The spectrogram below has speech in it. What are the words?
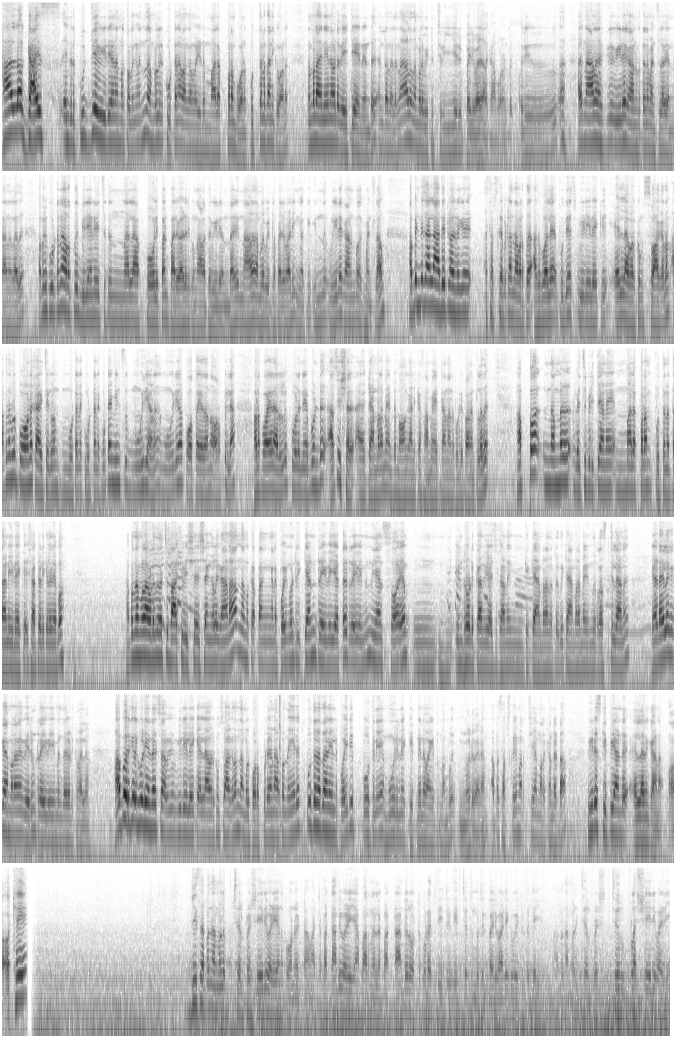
Hello guys എന്റെ ഒരു പുതിയ വീഡിയോ നമ്മൾ തുടങ്ങുന്നത്. നമ്മളൊരു കുട്ടനെ വാങ്ങാൻ വേണ്ടിയിട്ട് മലപ്പുറം പോവാണ്. പുത്തനത്തണിക്ക് പോവാണ് നമ്മുടെ അവിടെ വെയിറ്റ് ചെയ്യുന്നുണ്ട്. എന്താണെന്നല്ല നാളെ നമ്മുടെ വീട്ടിൽ ചെറിയൊരു പരിപാടി നടക്കാൻ പോകുന്നുണ്ട്. ഒരു അത് നാളെ നിങ്ങൾക്ക് വീഡിയോ കാണുമ്പോൾ തന്നെ മനസ്സിലാവും എന്താണെന്നുള്ളത് അപ്പോൾ ഒരു കുട്ടനെ അറുത്ത് ബിരിയാണി വെച്ചിട്ട് നല്ല പോളിപ്പാൻ പരിപാടി എടുക്കും നാളത്തെ വീഡിയോ എന്തായാലും നാളെ നമ്മുടെ വീട്ടിലെ പരിപാടി നിങ്ങൾക്ക് ഇന്ന് വീഡിയോ കാണുമ്പോൾ നിങ്ങൾക്ക് മനസ്സിലാവും. അപ്പോൾ എന്റെ ചാനൽ ആദ്യമായിട്ട് ഉണ്ടെങ്കിൽ സബ്സ്ക്രൈബ് ബട്ടൺ അമർത്ത്. അതുപോലെ പുതിയ വീഡിയോയിലേക്ക് എല്ലാവർക്കും സ്വാഗതം. അപ്പോൾ നമ്മൾ പോണ കാഴ്ചകളും മൂട്ടനെ കൂട്ടനെ കൂട്ടൻ മീൻസ് മൂരിയാണ്. മൂര്യ പോത്ത ഏതാണെന്ന് ഉറപ്പില്ല. അവിടെ പോയാൽ അറിയുള്ളൂ. കൂടെ നെബുണ്ട് യൂഷ്വൽ ക്യാമറമാൻ ഉണ്ട്. മോഹൻ കാണിക്കാൻ സമയമായിട്ടാണെന്നാണ് പുള്ളി പറഞ്ഞിട്ടുള്ളത്. അപ്പോൾ നമ്മൾ വെച്ച് പിടിക്കുകയാണ് മലപ്പുറം പുത്തനത്താണിയിലേക്ക്. ഷർട്ട് അടിക്കലേ നെബോ? അപ്പോൾ നമ്മൾ അവിടെ നിന്ന് വെച്ച് ബാക്കി വിശേഷങ്ങൾ കാണാം. നമുക്കപ്പോൾ അങ്ങനെ പോയിക്കൊണ്ടിരിക്കുകയാണ്. ഡ്രൈവ് ചെയ്യട്ടെ. ഡ്രൈവിൽ നിന്ന് ഞാൻ സ്വയം ഇൻട്രോ എടുക്കാമെന്ന് വിചാരിച്ചിട്ടാണ് എനിക്ക് ക്യാമറ നിട്ടത്. ക്യാമറമാൻ ഇന്ന് റെസ്റ്റിലാണ്. ഇടയിലൊക്കെ ക്യാമറമാൻ വരും. ഡ്രൈവ് ചെയ്യുമ്പോൾ എന്തായാലും എടുക്കണമല്ലോ. അപ്പോൾ ഒരിക്കൽ കൂടി എന്റെ വീഡിയോയിലേക്ക് എല്ലാവർക്കും സ്വാഗതം. നമ്മൾ പുറപ്പെടുകയാണ്. അപ്പോൾ നേരെ പുത്തനത്താണിയിൽ പോയിട്ട് പൂത്തിനെ മൂരിനെ കിഡ്നിനെ വാങ്ങിയിട്ട് നമ്മൾ ഇങ്ങോട്ട് വരാം. അപ്പോൾ സബ്സ്ക്രൈബ് ചെയ്യാൻ മറക്കണ്ട വീഡിയോ സ്കിപ്പ് ചെയ്യാണ്ട് എല്ലാവരും കാണാം. ഓക്കേ ജീസ് അപ്പം നമ്മൾ ചെറുപ്പശ്ശേരി വഴിയാണ് പോണത് കേട്ടോ. മറ്റേ പട്ടാമ്പി വഴി ഞാൻ പറഞ്ഞല്ലോ പട്ടാമ്പി റോട്ടിൽ കൂടെ എത്തിയിട്ട് തിരിച്ചെത്തുമ്പോഴത്തേനും പരിപാടിയൊക്കെ വീട്ടിൽ കഴിയും. അപ്പം നമ്മൾ ചെറുപ്പശ് ചെറുപ്പശ്ശേരി വഴി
